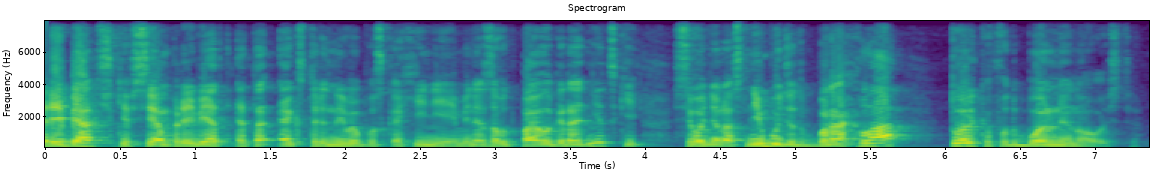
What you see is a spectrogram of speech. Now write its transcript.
Ребятушки, всем привет! Это экстренный выпуск Ахинеи. Меня зовут Павел Городницкий. Сегодня у нас не будет барахла, только футбольные новости.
